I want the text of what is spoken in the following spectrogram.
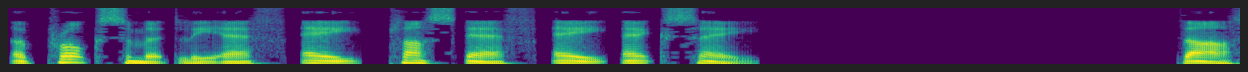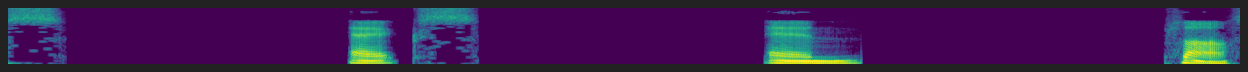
approximately f a plus f a x a. Thus, x n plus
